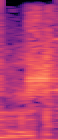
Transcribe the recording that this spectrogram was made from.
rock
